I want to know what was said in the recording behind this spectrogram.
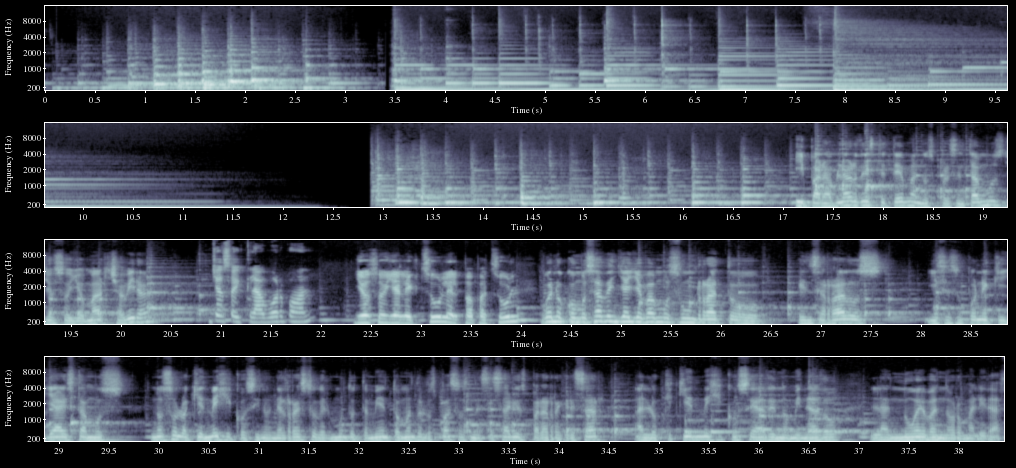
Y para hablar de este tema nos presentamos, yo soy Omar Chavira. Yo soy Clau Borbón. Yo soy Alex Zul, el Papazul. Bueno, como saben ya llevamos un rato encerrados y se supone que ya estamos no solo aquí en México, sino en el resto del mundo también tomando los pasos necesarios para regresar a lo que aquí en México se ha denominado la nueva normalidad.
